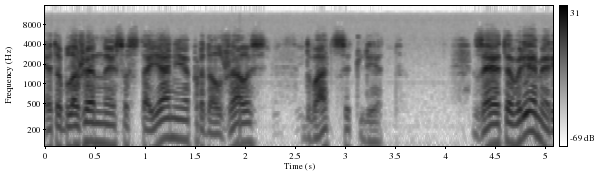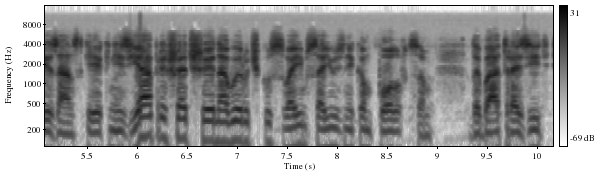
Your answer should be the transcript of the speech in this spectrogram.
Это блаженное состояние продолжалось 20 лет. За это время рязанские князья, пришедшие на выручку своим союзникам-половцам, дабы отразить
